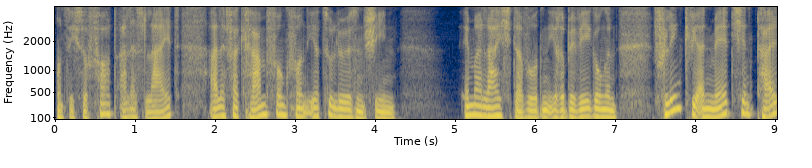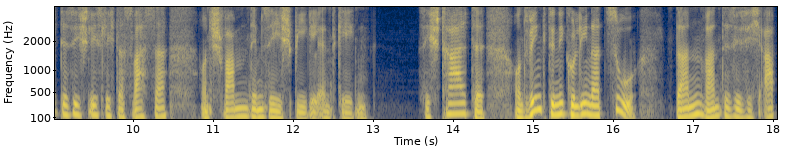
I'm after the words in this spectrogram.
und sich sofort alles Leid, alle Verkrampfung von ihr zu lösen schien. Immer leichter wurden ihre Bewegungen. Flink wie ein Mädchen teilte sie schließlich das Wasser und schwamm dem Seespiegel entgegen. Sie strahlte und winkte Nicolina zu, dann wandte sie sich ab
